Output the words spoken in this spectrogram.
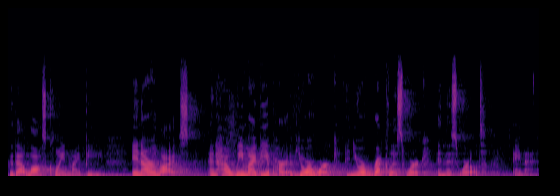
who that lost coin might be in our lives, and how we might be a part of your work and your reckless work in this world. Amen.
